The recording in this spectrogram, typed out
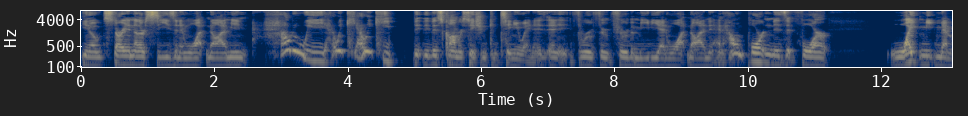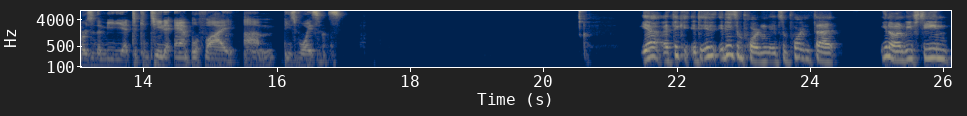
you know starting another season and whatnot i mean how do we how do we how do we keep this conversation continuing through through through the media and whatnot, and, and how important is it for white meat members of the media to continue to amplify um, these voices? Yeah, I think it, it, it is important. It's important that you know, and we've seen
